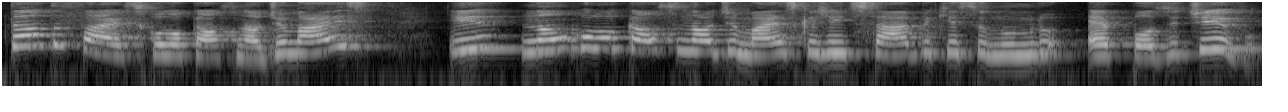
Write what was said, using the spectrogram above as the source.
Tanto faz colocar o sinal de mais e não colocar o sinal de mais, que a gente sabe que esse número é positivo.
